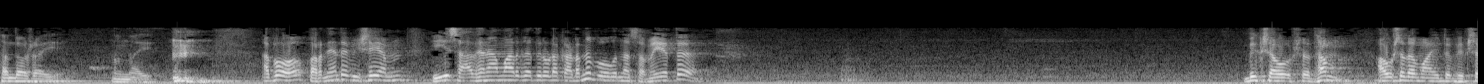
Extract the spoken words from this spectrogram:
സന്തോഷമായി നന്നായി. അപ്പോ പറഞ്ഞതിന്റെ വിഷയം ഈ സാധനാമാർഗത്തിലൂടെ കടന്നു പോകുന്ന സമയത്ത് ഭിക്ഷ ഔഷധം ഔഷധമായിട്ട് ഭിക്ഷ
